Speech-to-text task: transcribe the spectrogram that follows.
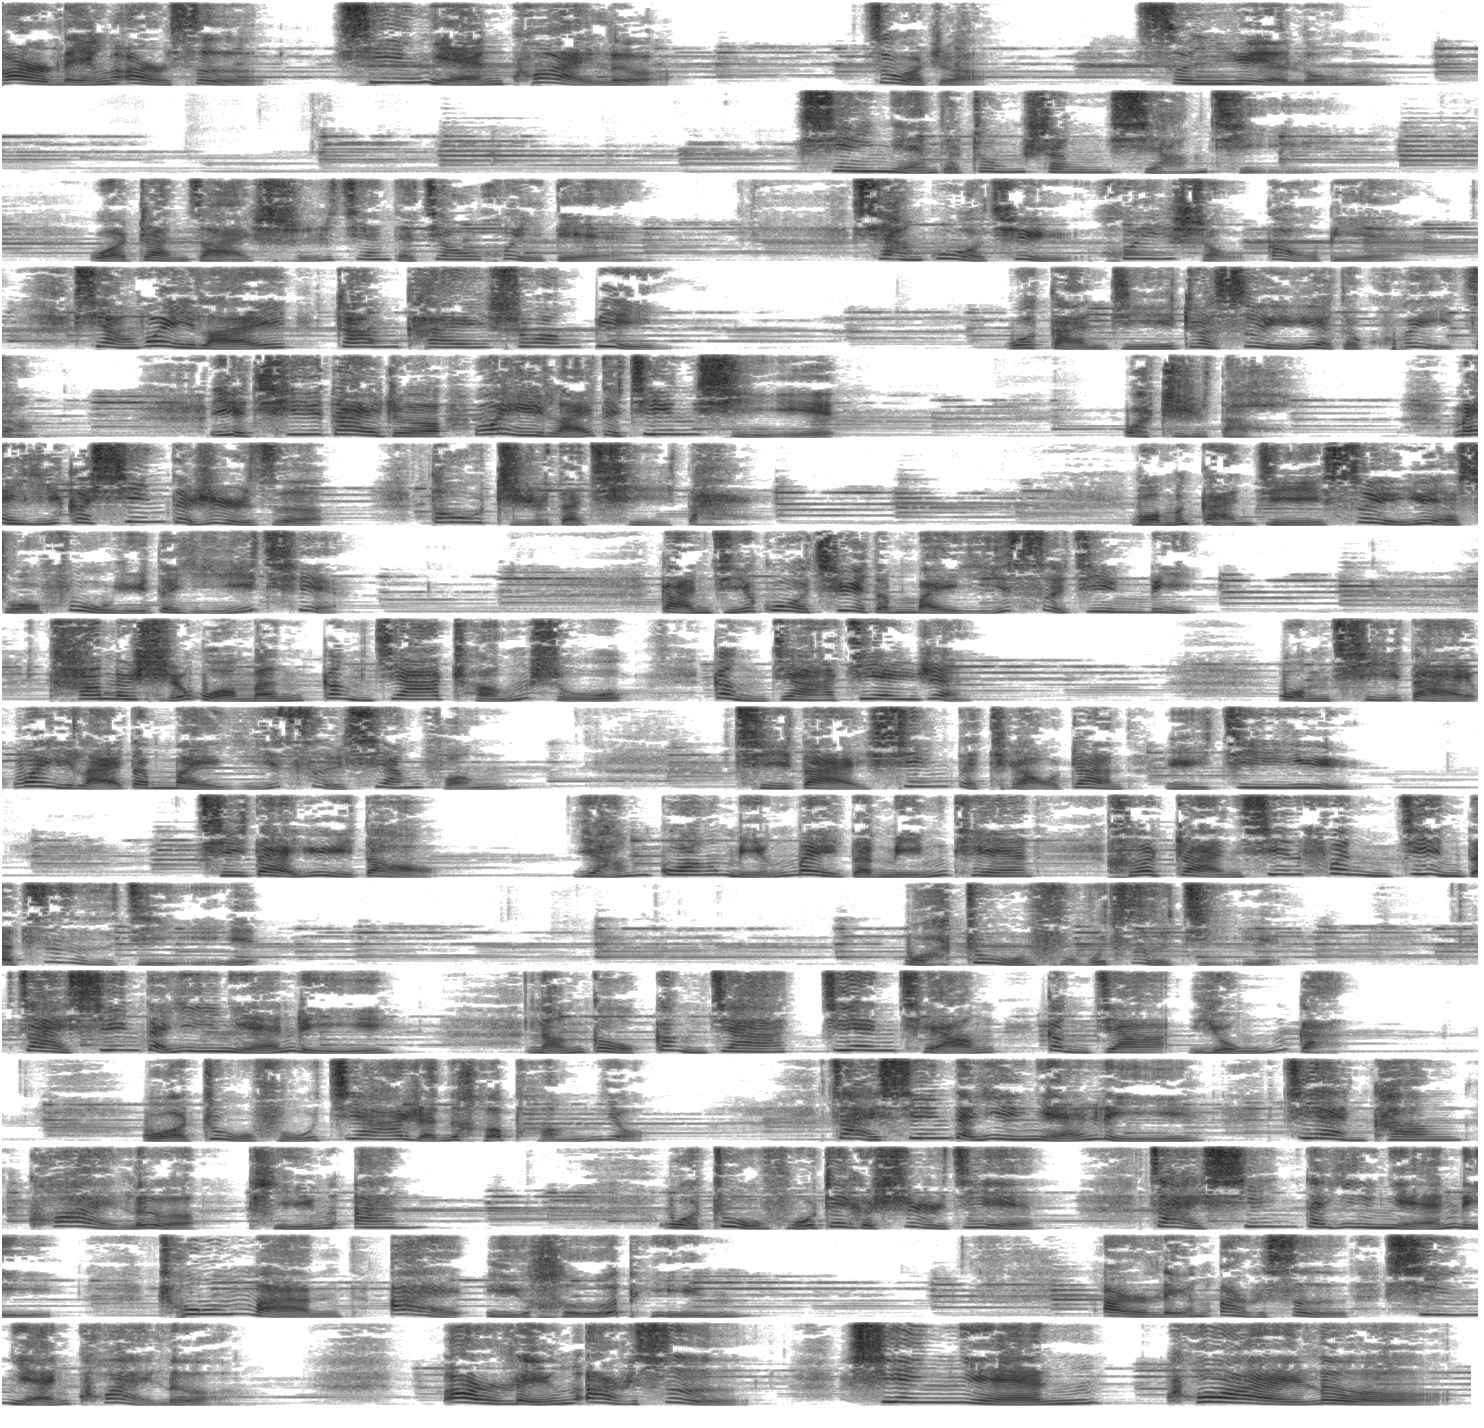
二零二四新年快乐！作者：孙月龙。新年的钟声响起，我站在时间的交汇点，向过去挥手告别，向未来张开双臂。我感激这岁月的馈赠。也期待着未来的惊喜。我知道，每一个新的日子都值得期待。我们感激岁月所赋予的一切，感激过去的每一次经历，它们使我们更加成熟，更加坚韧。我们期待未来的每一次相逢，期待新的挑战与机遇，期待遇到阳光明媚的明天和崭新奋进的自己。我祝福自己，在新的一年里能够更加坚强，更加勇敢。我祝福家人和朋友，在新的一年里健康、快乐、平安。我祝福这个世界，在新的一年里充满爱与和平。二零二四新年快乐！二零二四新年快乐！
